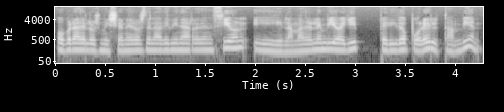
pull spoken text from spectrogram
obra de los misioneros de la Divina Redención, y la madre le envió allí pedido por él también.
